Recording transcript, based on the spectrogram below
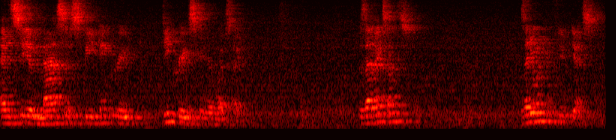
and see a massive speed increase, decrease in your website. Does that make sense? Is anyone confused? Yes.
